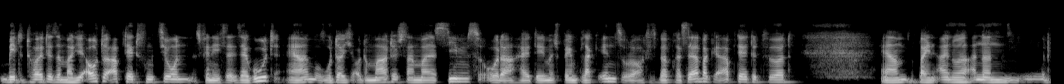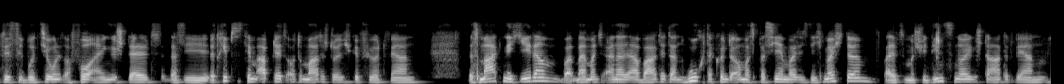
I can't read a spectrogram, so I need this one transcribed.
bietet heute sagen wir mal die Auto-Update-Funktion, das finde ich sehr, sehr gut, ja, wodurch automatisch sagen wir mal Themes oder halt dementsprechend Plugins oder auch das WordPress selber geupdatet wird. Ja, bei den ein oder anderen Distributionen ist auch voreingestellt, dass die Betriebssystem-Updates automatisch durchgeführt werden. Das mag nicht jeder, weil manch einer erwartet dann, huch, da könnte irgendwas passieren, was ich nicht möchte, weil zum Beispiel Dienste neu gestartet werden.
